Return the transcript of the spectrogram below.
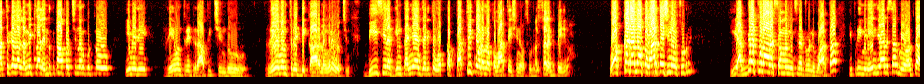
పత్రికలలో అన్నిట్లలో ఎందుకు టాప్ వచ్చింది అనుకుంటున్నావు ఈమెది? రేవంత్ రెడ్డి రాపిచ్చిండు. రేవంత్ రెడ్డి కారణంగానే వచ్చింది. బీసీల గింత అన్యాయం జరిగితే ఒక్క పత్రికోడన్న ఒక వార్త వేసినావు చూడు. ఫ్రంట్ పేజీలో? ఒక్కడన్న ఒక వార్త వేసినావు చూడు. ఈ అగ్రకులాలకు సంబంధించినటువంటి వార్త. ఇప్పుడు ఈమెను ఏం చేయాలి సార్? మేమంతా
